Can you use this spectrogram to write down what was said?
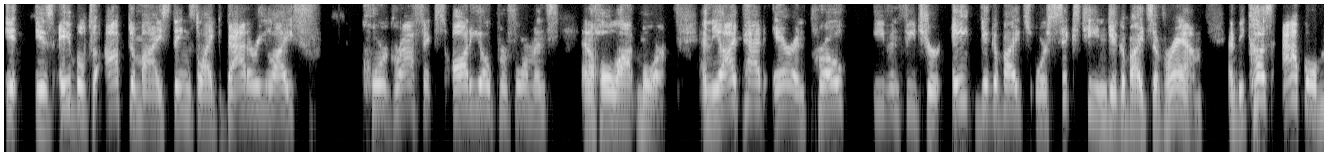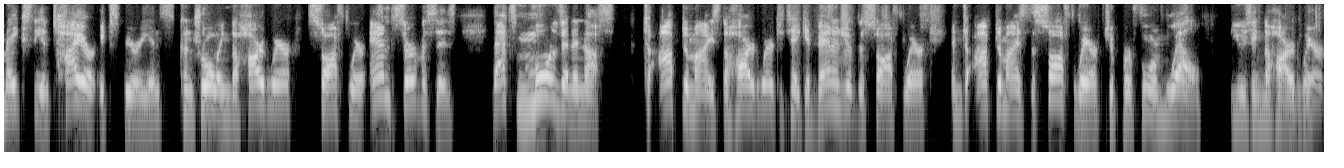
It is able to optimize things like battery life, core graphics, audio performance, and a whole lot more. And the iPad Air and Pro even feature 8 gigabytes or 16 gigabytes of RAM. And because Apple makes the entire experience controlling the hardware, software, and services, that's more than enough to optimize the hardware, to take advantage of the software, and to optimize the software to perform well using the hardware.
